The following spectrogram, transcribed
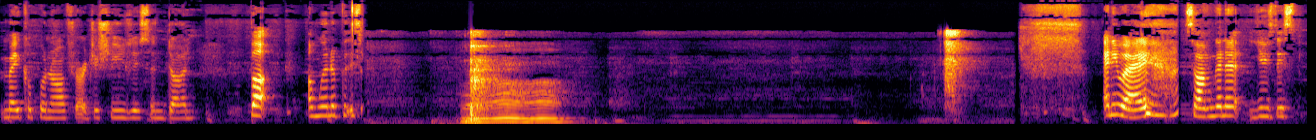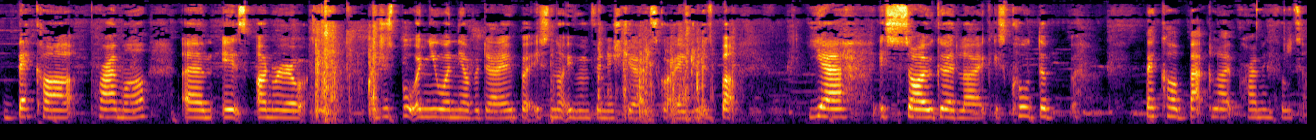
makeup on after I just use this and done. But I'm gonna put this Anyway, so I'm gonna use this Becca primer. Um, it's unreal. I just bought a new one the other day, but it's not even finished yet. It's got ages. But yeah, it's so good. Like, it's called the Becca Backlight Priming Filter.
